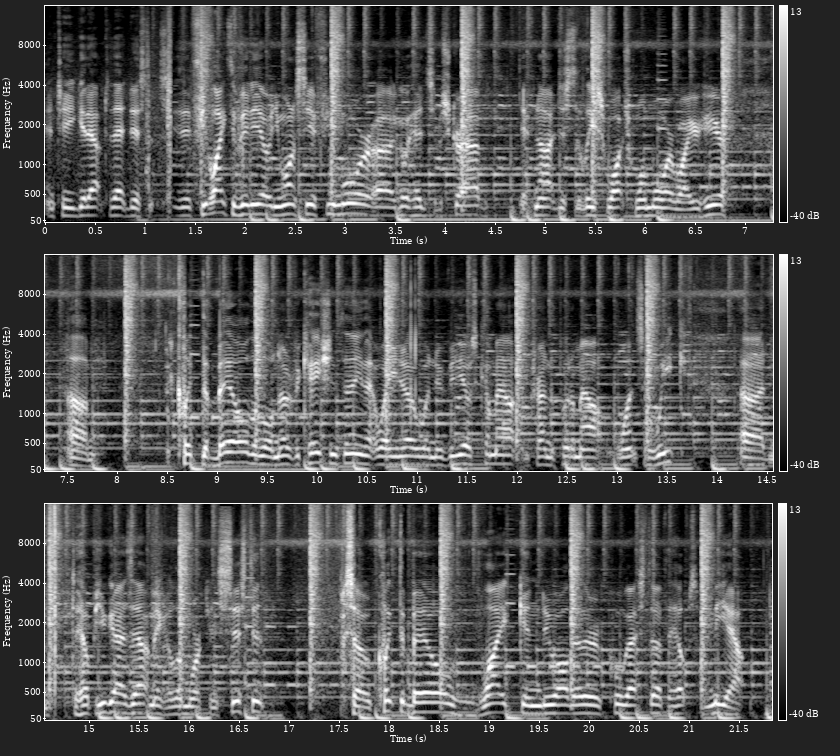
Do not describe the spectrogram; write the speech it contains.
until you get out to that distance. If you like the video and you want to see a few more, uh, go ahead and subscribe. If not, just at least watch one more while you're here. Um, click the bell, the little notification thing, that way you know when new videos come out. I'm trying to put them out once a week uh, to help you guys out, make it a little more consistent. So click the bell, like, and do all the other cool guy stuff that helps me out.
